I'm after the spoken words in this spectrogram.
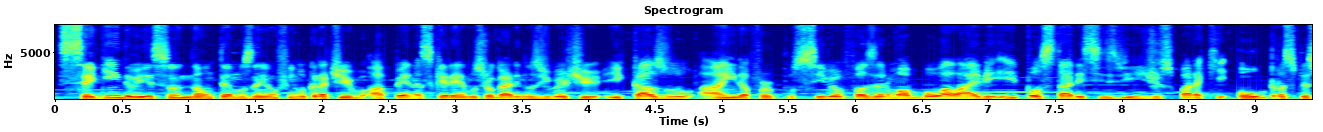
Seguindo isso, não temos nenhum fim lucrativo, apenas queremos jogar e nos divertir. E caso ainda for possível, fazer uma boa live e postar esses vídeos para que outras pessoas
